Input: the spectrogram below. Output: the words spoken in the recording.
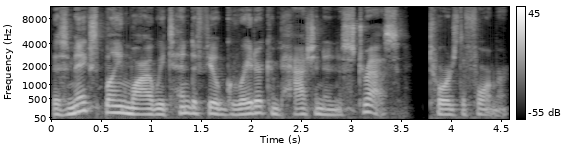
This may explain why we tend to feel greater compassion and distress towards the former.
